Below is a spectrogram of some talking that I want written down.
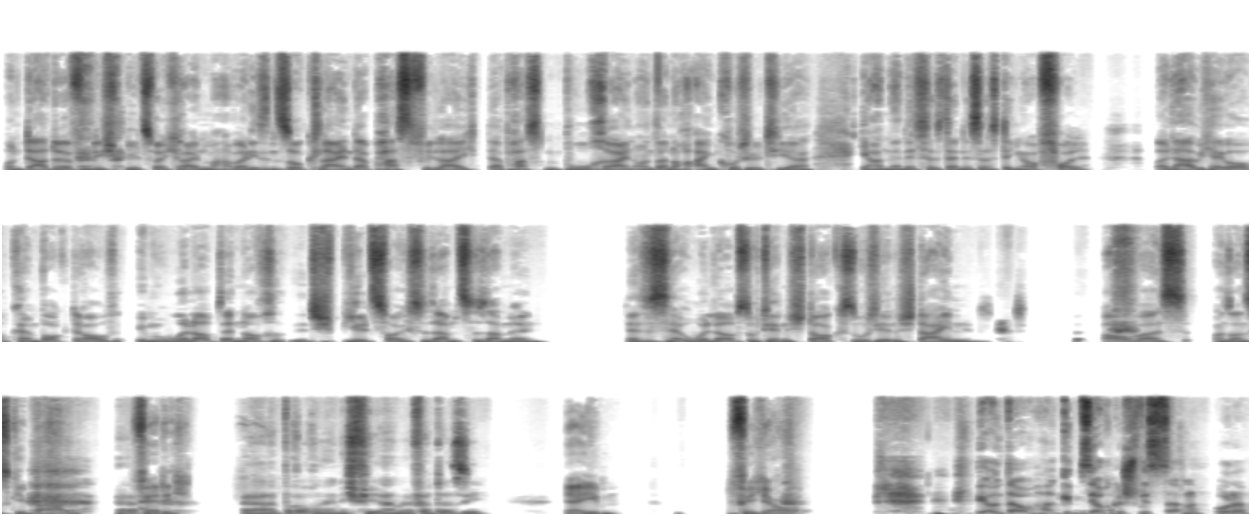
und da dürfen die Spielzeug reinmachen. Aber die sind so klein, da passt vielleicht, da passt ein Buch rein und dann noch ein Kuscheltier. Ja, und dann ist das, dann ist das Ding auch voll. Weil da habe ich ja überhaupt keinen Bock drauf, im Urlaub dann noch Spielzeug zusammenzusammeln. Das ist der Urlaub. Such dir einen Stock, such dir einen Stein, bau was und sonst geh baden. Ja. Fertig. Ja, brauchen wir nicht viel, haben wir Fantasie. Ja, eben. Finde ich auch. Ja, und darum gibt es ja auch Geschwister, ne? oder?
